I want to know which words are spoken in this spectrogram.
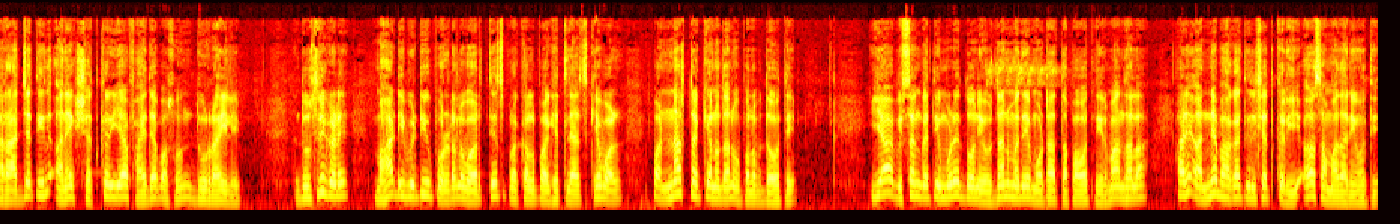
राज्यातील अनेक शेतकरी या फायद्यापासून दूर राहिले. दुसरीकडे महाडीबीटी पोर्टलवर तेच प्रकल्प घेतल्यास केवळ पन्नास टक्के अनुदान उपलब्ध होते. या विसंगतीमुळे दोन योजनांमध्ये मोठा तफावत निर्माण झाला आणि अन्य भागातील शेतकरी असमाधानी होते.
